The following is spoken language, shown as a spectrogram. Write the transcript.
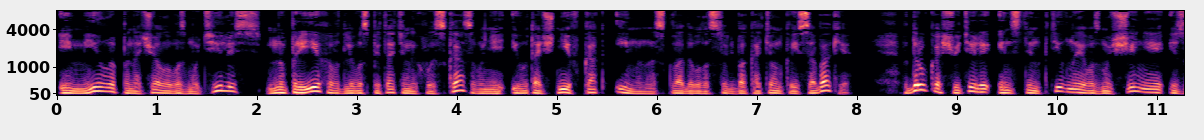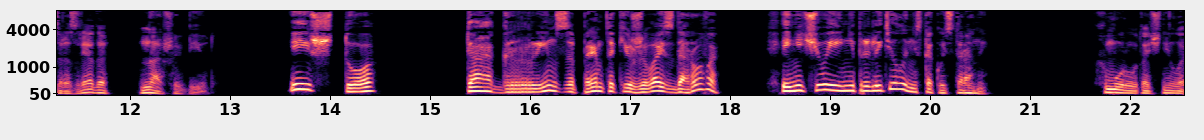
и Мила поначалу возмутились, но, приехав для воспитательных высказываний и уточнив, как именно складывалась судьба котенка и собаки, вдруг ощутили инстинктивное возмущение из разряда «наших бьют». — И что? Та Грымза прям-таки жива и здорова? И ничего ей не прилетело ни с какой стороны? Хмуро уточнила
